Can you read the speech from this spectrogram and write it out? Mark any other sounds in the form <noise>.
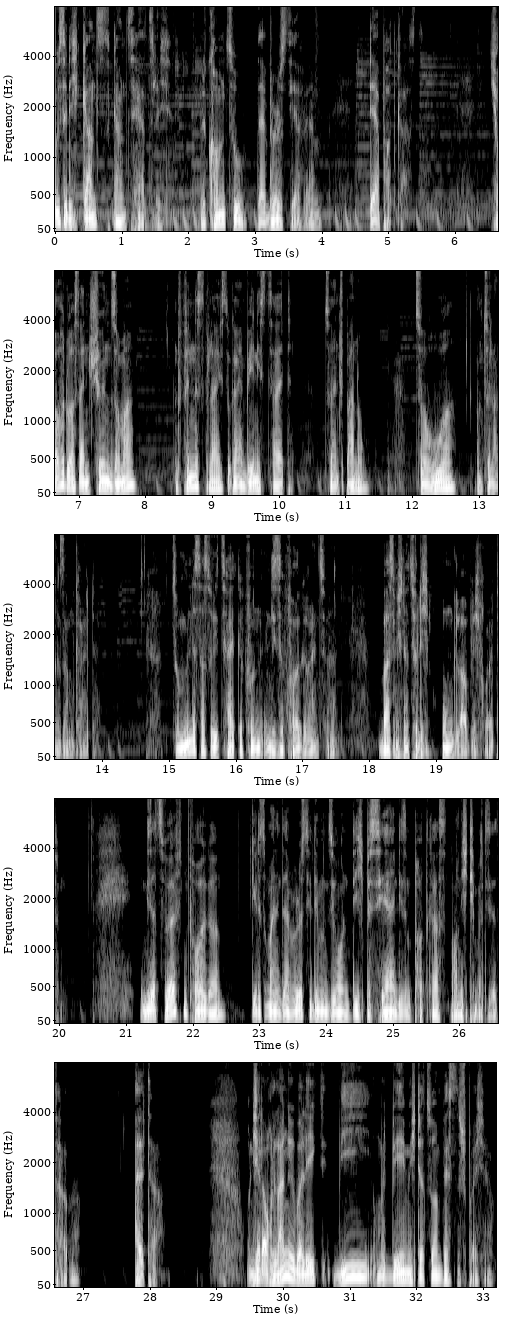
begrüße dich ganz, ganz herzlich. Willkommen zu Diversity FM, der Podcast. Ich hoffe, du hast einen schönen Sommer und findest vielleicht sogar ein wenig Zeit zur Entspannung, zur Ruhe und zur Langsamkeit. Zumindest hast du die Zeit gefunden, in diese Folge reinzuhören, was mich natürlich unglaublich freut. In dieser zwölften Folge geht es um eine Diversity-Dimension, die ich bisher in diesem Podcast noch nicht thematisiert habe. Alter. Und ich hatte auch lange überlegt, wie und mit wem ich dazu am besten spreche.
